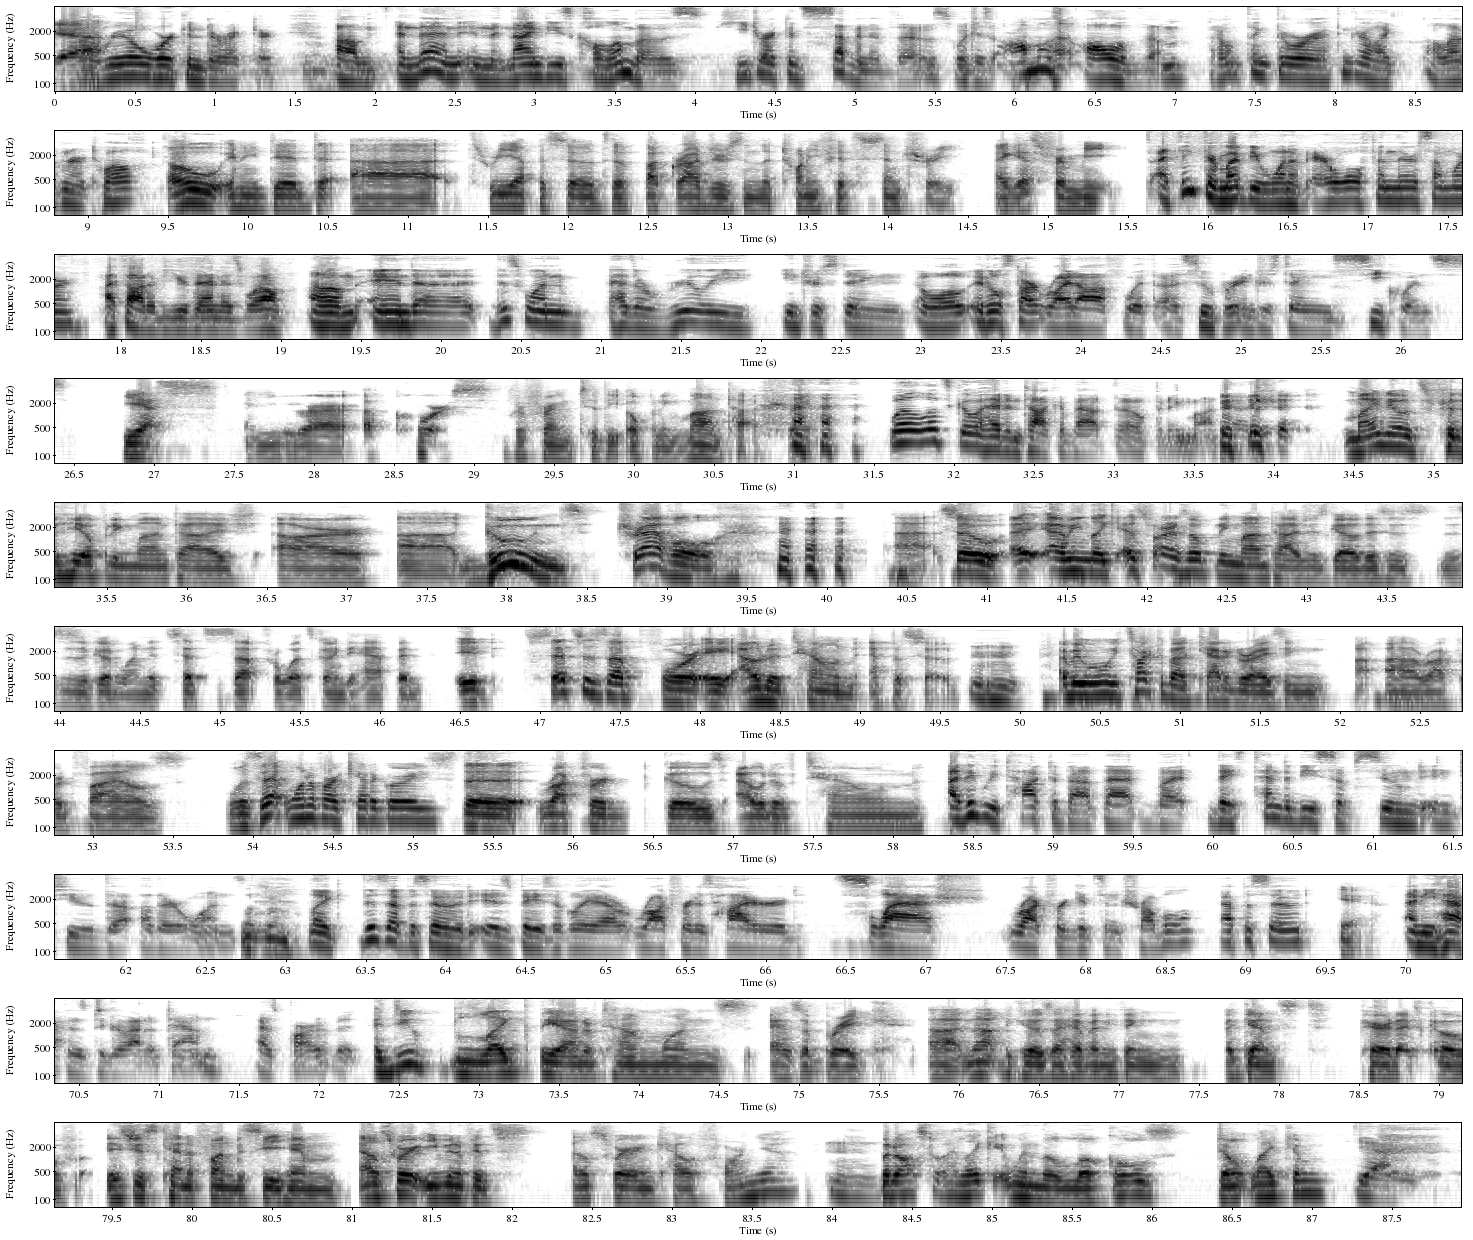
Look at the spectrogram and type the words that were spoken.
Yeah. a real working director. Um, and then in the 90s Columbos, he directed seven of those, which is almost Wow. all of them. I don't think there were, I think there were like 11 or 12. Oh, and he did uh three episodes of Buck Rogers in the 25th century. I guess for me. I think there might be one of Airwolf in there somewhere. I thought of you then as well. Um, and uh, this one has a really interesting. Well, it'll start right off with a super interesting sequence. Yes. And you are, of course, referring to the opening montage, right? well, let's go ahead and talk about the opening montage. My notes for the opening montage are uh, goons travel. Uh, so I, I, mean, like as far as opening montages go, this is this is a good one. It sets us up for what's going to happen. It sets us up for a out of town episode. Mm-hmm. I mean, when we talked about categorizing uh, uh, Rockford Files, was that one of our categories? The Rockford goes out of town. I think we talked about that, but they tend to be subsumed into the other ones. Mm-hmm. Like this episode is basically a Rockford is hired slash Rockford gets in trouble episode. Yeah. And he happens to go out of town as part of it. I do like the out of town ones as a break, uh, not because I have anything against Paradise Cove. It's just kind of fun to see him elsewhere, even if it's elsewhere in California. Mm-hmm. But also, I like it when the locals don't like him. Yeah.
